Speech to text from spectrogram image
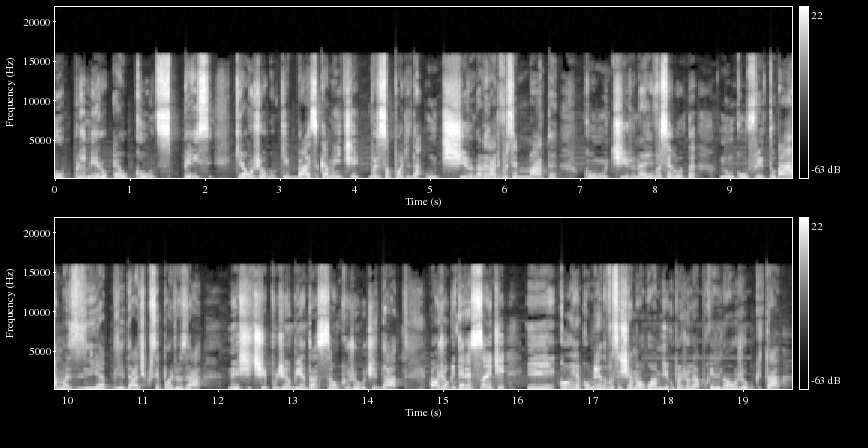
O primeiro é o Cold Space, que é um jogo que basicamente você só pode dar um tiro. Na verdade, você mata com um tiro, né? E você luta num conflito armas e habilidades que você pode usar neste tipo de ambientação que o jogo te dá. É um jogo interessante e recomendo você chamar algum amigo para jogar, porque ele não é um jogo que tá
